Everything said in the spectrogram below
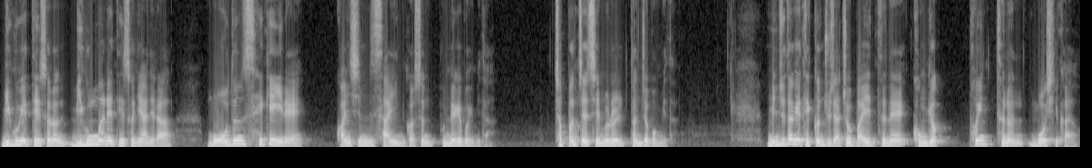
미국의 대선은 미국만의 대선이 아니라 모든 세계인의 관심사인 것은 분명해 보입니다. 첫 번째 질문을 던져봅니다. 민주당의 대권주자 조 바이든의 공격 포인트는 무엇일까요?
